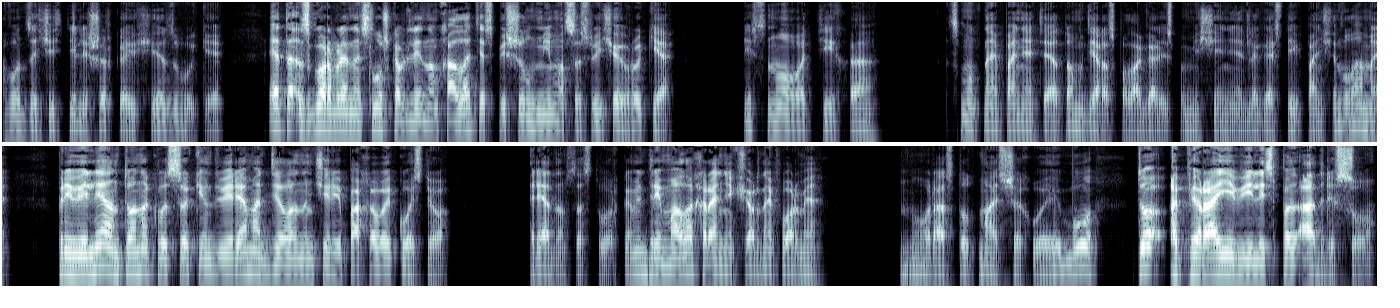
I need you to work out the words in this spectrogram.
Вот зачастили ширкающие звуки. Это сгорбленный служка в длинном халате спешил мимо со свечой в руке. И снова тихо. Смутное понятие о том, где располагались помещения для гостей Панчин-Ламы, привели Антона к высоким дверям, отделанным черепаховой костью. Рядом со створками дремал охранник в черной форме. Ну, раз тут мать Шехуэбу, то опера явились по адресу.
